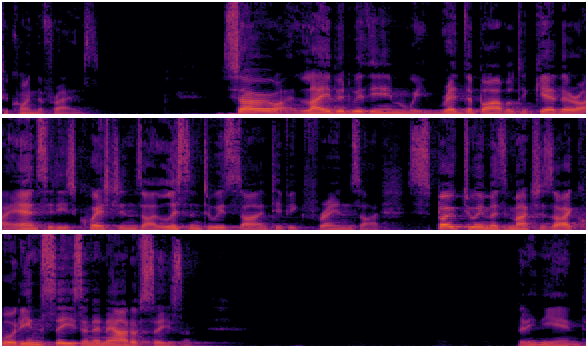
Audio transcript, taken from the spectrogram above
to coin the phrase. So I laboured with him, we read the Bible together, I answered his questions, I listened to his scientific friends, I spoke to him as much as I could, in season and out of season. But in the end,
